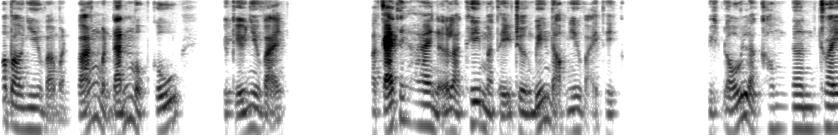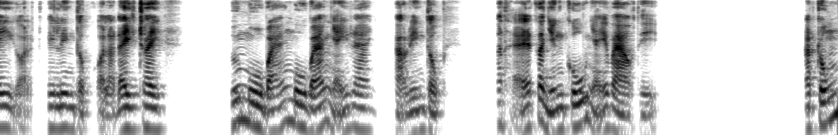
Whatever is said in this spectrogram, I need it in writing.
có bao nhiêu và mình đoán mình đánh một cú, kiểu, kiểu như vậy. Và cái thứ hai nữa là khi mà thị trường biến động như vậy thì tuyệt đối là không nên trade, gọi là, trade liên tục, gọi là day trade, cứ mua bán, mua bán, nhảy ra vào liên tục. Có thể có những cú nhảy vào thì nó trúng,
